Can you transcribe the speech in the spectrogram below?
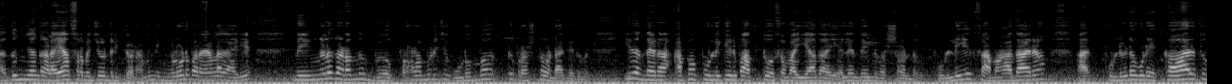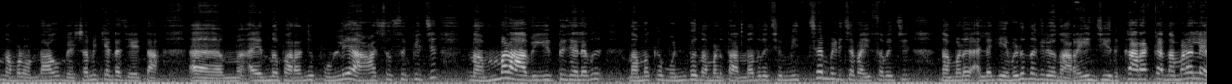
അതും ഞാൻ കളയാൻ ശ്രമിച്ചുകൊണ്ടിരിക്കുകയാണ് അപ്പം നിങ്ങളോട് പറയാനുള്ള കാര്യം നിങ്ങൾ കടന്ന് വെപ്രാളം പിടിച്ച് കുടുംബത്ത് പ്രശ്നം ഉണ്ടാക്കരുത്. ഇതെന്താണ്? അപ്പോൾ പുള്ളിക്ക് ഒരു പത്ത് ദിവസം വയ്യാതായി. അല്ലെങ്കിൽ എന്തെങ്കിലും പ്രശ്നമുണ്ട്? പുള്ളി സമാധാനം പുള്ളിയുടെ കൂടെ എക്കാലത്തും നമ്മൾ ഉണ്ടാവും വിഷമിക്കേണ്ട ചേട്ട. എന്ന് പറഞ്ഞ് പുള്ളിയെ ആശ്വസിപ്പിച്ച് നമ്മൾ ആ വീട്ടു ചെലവ് നമുക്ക് മുൻപ് നമ്മൾ തന്നത് വെച്ച് മിച്ചം പിടിച്ച പൈസ വെച്ച് നമ്മൾ അല്ലെങ്കിൽ എവിടുന്നെങ്കിലും ഒന്ന് അറേഞ്ച് ചെയ്ത് കറക്റ്റ് നമ്മളല്ലേ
